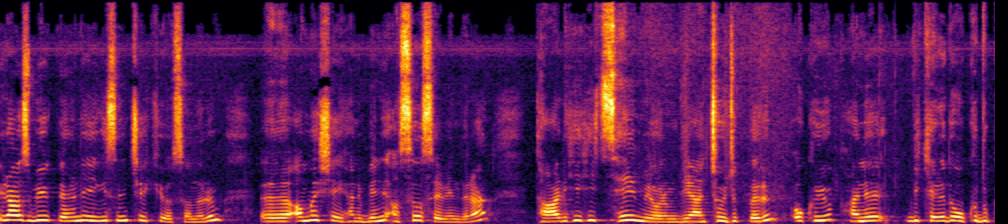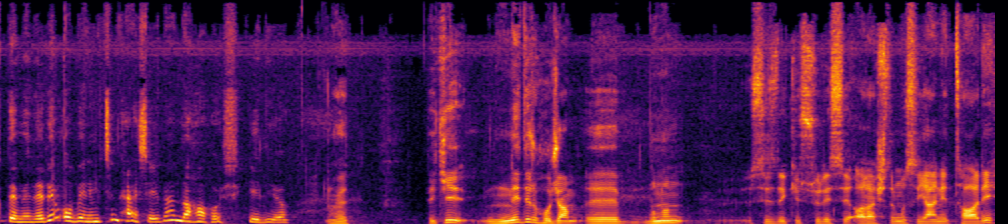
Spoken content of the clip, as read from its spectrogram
Biraz büyüklerin de ilgisini çekiyor sanırım. Ee, ama şey hani beni asıl sevindiren tarihi hiç sevmiyorum diyen çocukların okuyup hani bir kere de okuduk demeleri o benim için her şeyden daha hoş geliyor. Evet. Peki nedir hocam e, bunun sizdeki süresi, araştırması yani tarih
